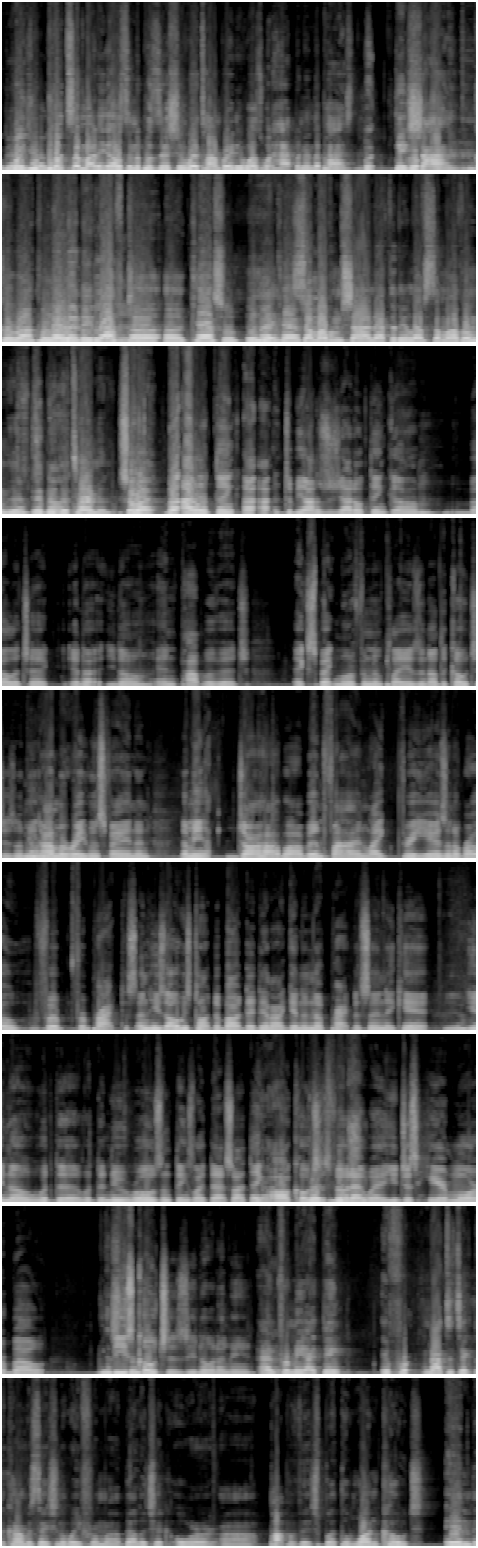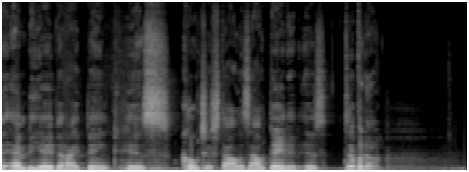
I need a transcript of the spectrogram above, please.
Yeah, when you Belichick. put somebody else in the position where Tom Brady was, what happened in the past? But they shine, Garoppolo, and then they left. uh, uh, Cassel, Matt Mhm. Cassel. Some of them shined after they left. Some of them Yeah. to be not. determined. So- but But I don't think, uh, uh, to be honest with you, I don't think um, Belichick, you know, you know, and Popovich expect more from the players than other coaches. I mean, I'm a Ravens fan, and I mean, John Harbaugh been fine like three years in a row for, for practice, and he's always talked about that they're not getting enough practice and they can't, Yeah. you know, with the with the new rules and things like that. So I think Yeah. all coaches But- feel but that you- way. You just hear more about these true. coaches. You know what I mean? and for me, I think if we're, not to take the conversation away from uh, Belichick or uh, Popovich, but the one coach in the NBA that I think his coaching style is outdated is Thibodeau.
